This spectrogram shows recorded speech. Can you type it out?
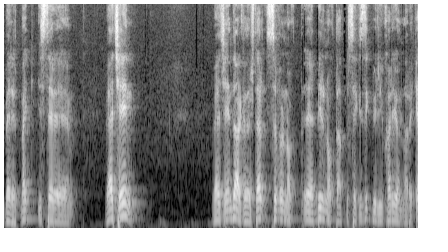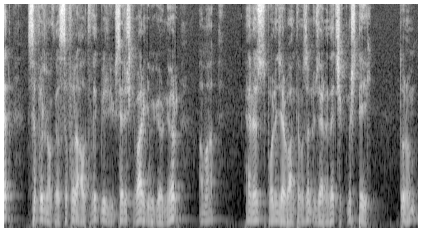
belirtmek isterim. Ve Chain ve Chain'de arkadaşlar 0 nokta- e, 1.68'lik bir yukarı yönlü hareket 0.06'lık bir yükseliş var gibi görünüyor ama henüz Bollinger bantımızın üzerine de çıkmış değil. Durum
